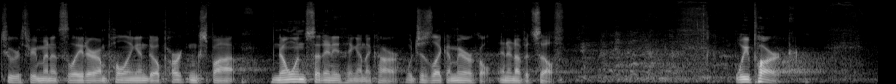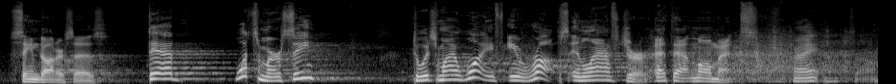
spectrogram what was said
Two or three minutes later, I'm pulling into a parking spot. No one said anything in the car, which is like a miracle in and of itself. we park. Same daughter says, Dad, What's mercy? To which my wife erupts in laughter at that moment, right? So,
